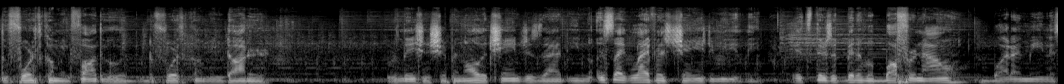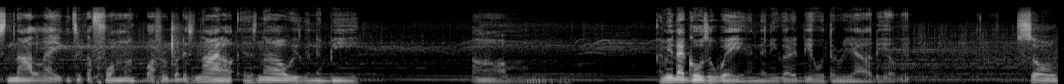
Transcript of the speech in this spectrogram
the forthcoming fatherhood, the forthcoming daughter relationship, and all the changes that you know. It's like life has changed immediately. It's there's a bit of a buffer now, but I mean, it's not like it's like a four month buffer, but it's not it's not always going to be. Um, I mean, that goes away, and then you got to deal with the reality of it. So,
